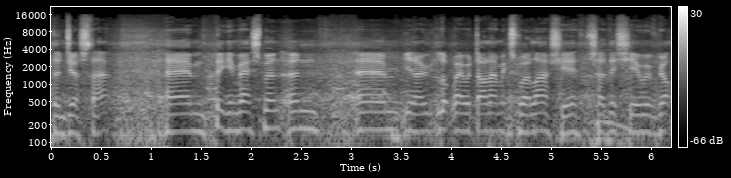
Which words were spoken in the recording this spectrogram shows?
than just that. Um, big investment, and um, you know, look where the dynamics were last year. So this year we've got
